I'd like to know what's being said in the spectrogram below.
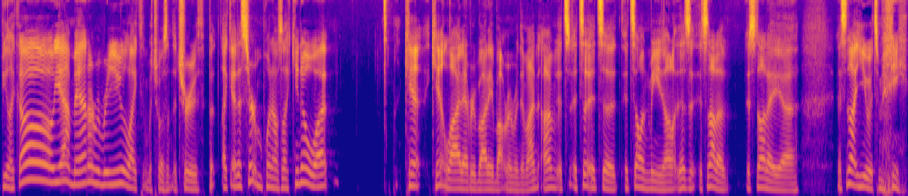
be like, "Oh yeah, man, I remember you," like which wasn't the truth, but like at a certain point, I was like, you know what? Can't can't lie to everybody about remembering them. I, am it's it's a it's a it's on me. It's not a it's not a uh, it's not you. It's me.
